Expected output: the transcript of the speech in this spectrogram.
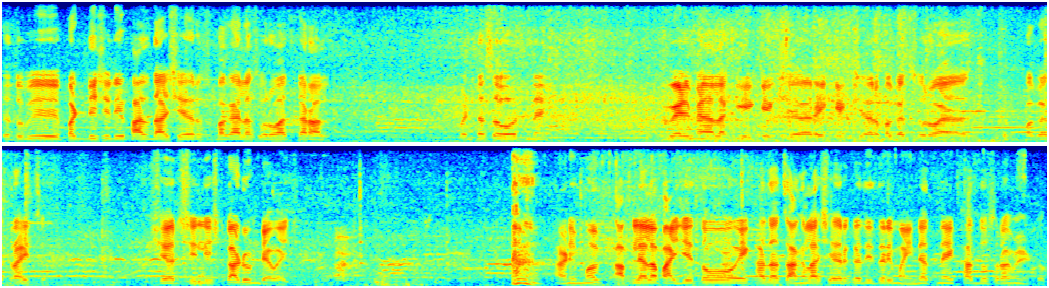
तर तुम्ही पटदिशीने पाच दहा शेअर्स बघायला सुरुवात कराल. पण तसं होत नाही. वेळ मिळाला की एक एक शेअर एक एक शेअर बघत सुरू बघत राहायचं. शेअरची लिस्ट काढून ठेवायची. आणि मग आपल्याला पाहिजे तो एखादा चांगला शेअर कधीतरी महिन्यातनं एखाद दुसरा मिळतो.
